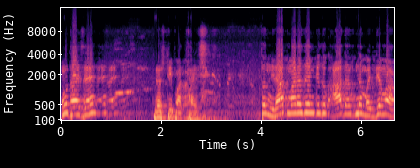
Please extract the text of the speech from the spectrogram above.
શું થાય છે? દ્રષ્ટિપાત થાય છે. તો નિરાત મહારાજે એમ કીધું કે આ દંતના મધ્યમાં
